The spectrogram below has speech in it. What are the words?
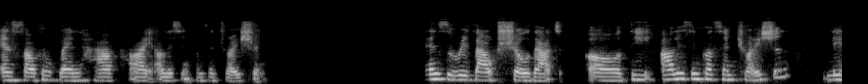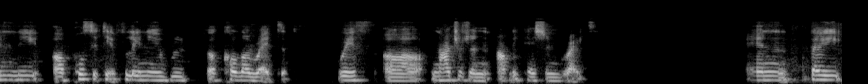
and Southern Glen have high allicin concentration. And the results show that uh, the allicin concentration linear, uh, positive linear uh, correlated with uh, nitrogen application rate. And they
